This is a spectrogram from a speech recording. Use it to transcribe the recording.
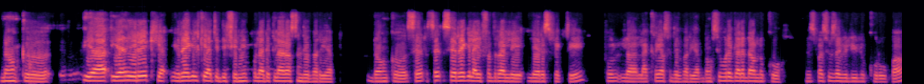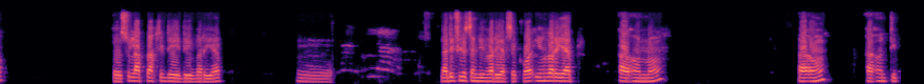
Donc, euh, il y, a, y a une règle qui a, été définie pour la déclaration des variables. Donc, euh, ces, règles-là, il faudra les, respecter pour la, création des variables. Donc, si vous regardez dans le cours, je ne sais pas si vous avez lu le cours ou pas, euh, sur la partie des, des variables, la définition d'une variable, c'est quoi? Une variable a un nom, à un, à un type.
